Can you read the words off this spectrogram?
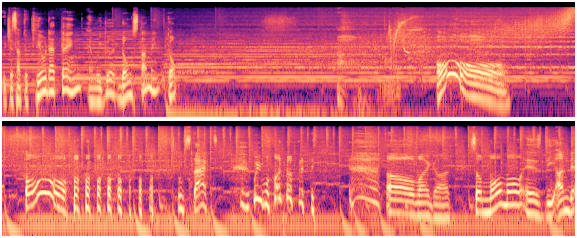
We just have to kill that thing and we're good. Don't stun me. Don't. Oh! Oh! Two stacked. We won already. Oh my god. So Momo is the under.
